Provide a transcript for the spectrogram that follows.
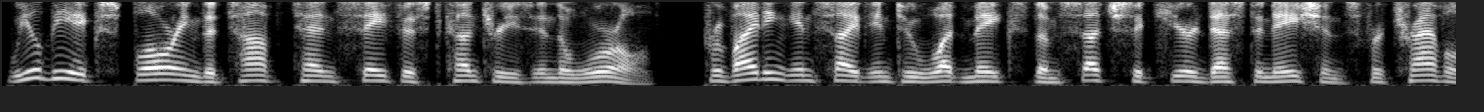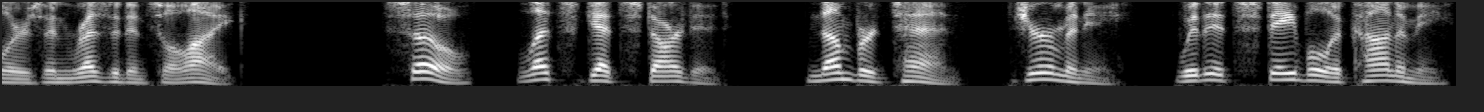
We'll be exploring the top 10 safest countries in the world, providing insight into what makes them such secure destinations for travelers and residents alike. So, let's get started. Number 10. Germany. With its stable economy,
